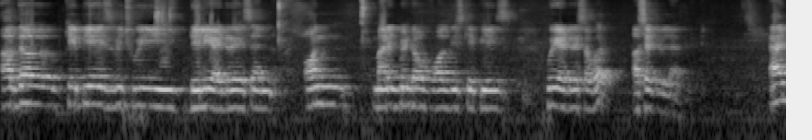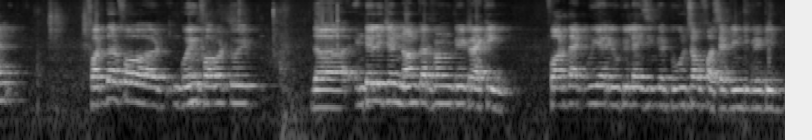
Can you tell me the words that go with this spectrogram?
are the KPIs which we daily address and on management of all these KPIs, we address our asset reliability. And further for going forward to it, the intelligent non-conformity tracking for that, we are utilizing the tools of asset integrity.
